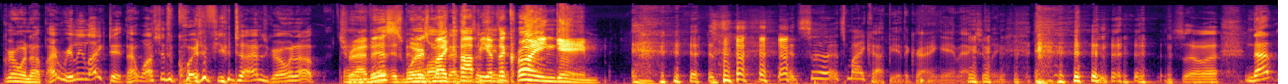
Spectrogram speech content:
growing up. I really liked it, and I watched it quite a few times growing up. And, uh, Travis, it's been a where's my copy of the it. Crying Game? it's uh, it's my copy of the Crying Game actually. so uh, not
